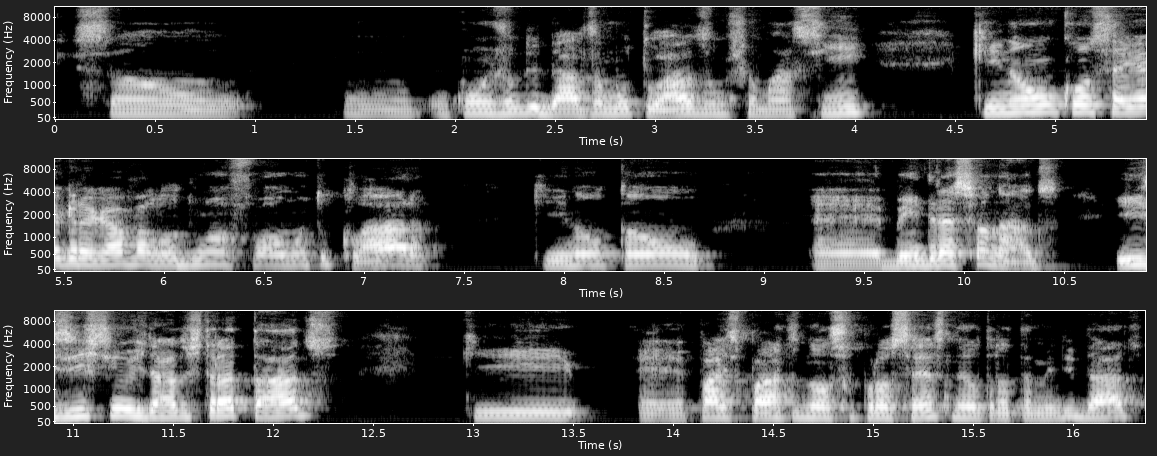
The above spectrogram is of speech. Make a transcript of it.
que são um, um conjunto de dados amontoados, vamos chamar assim, que não consegue agregar valor de uma forma muito clara, que não estão é, bem direcionados. E existem os dados tratados, que é, faz parte do nosso processo, né, o tratamento de dados,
